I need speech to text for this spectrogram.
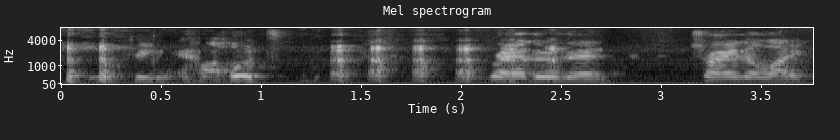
looking out rather than trying to like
